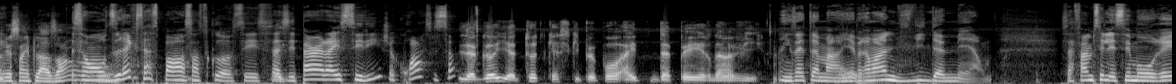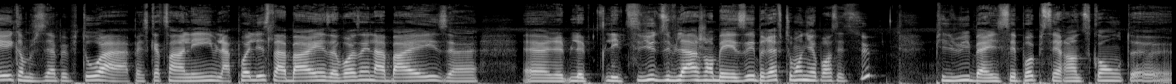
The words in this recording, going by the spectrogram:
pur et simple hasard? Ça, On ou- dirait que ça se passe, en tout cas. C'est ça- c'est Paradise City, je crois, c'est ça? Le gars, il a tout qu'est-ce qui peut pas être de pire dans la vie. Exactement. Il y a vraiment une vie de merde. Sa femme s'est laissée mourir, comme je disais un peu plus tôt, elle pèse 400 livres. La police la baise, le voisin la baise, euh, euh, le- le- les petits vieux du village l'ont baisé. Bref, tout le monde y a passé dessus. Puis lui, ben, il sait pas, puis il s'est rendu compte, euh,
